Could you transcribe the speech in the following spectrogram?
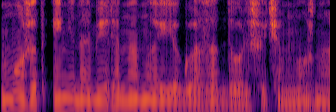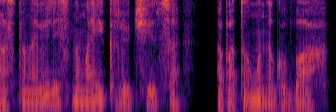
Может, и не намеренно, но ее глаза дольше, чем нужно, остановились на моей ключице, а потом и на губах.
